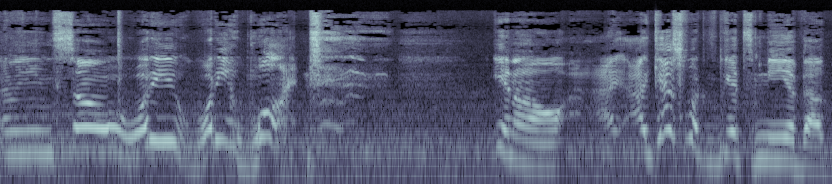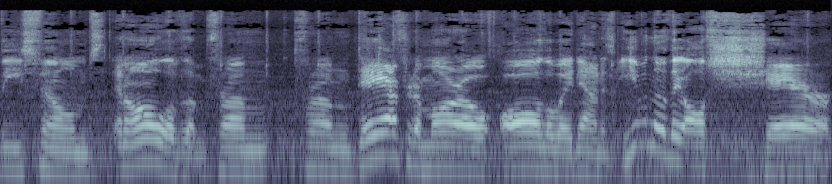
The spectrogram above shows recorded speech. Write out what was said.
I mean, so what do you what do you want? you know, I, I guess what gets me about these films and all of them, from from Day After Tomorrow all the way down, is even though they all share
